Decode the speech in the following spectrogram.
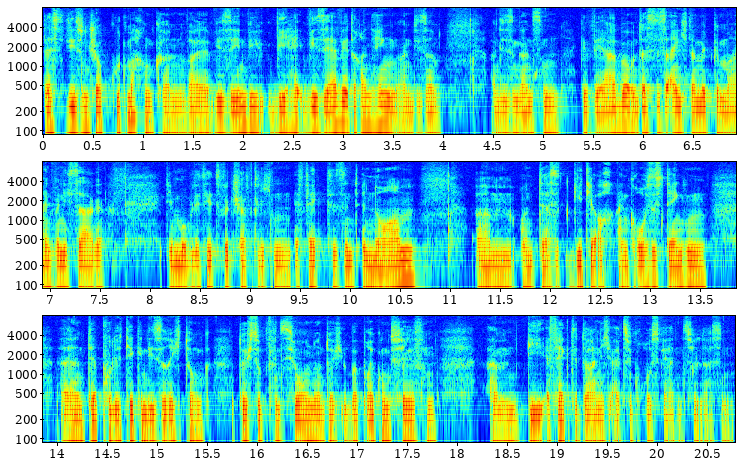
dass sie diesen Job gut machen können, weil wir sehen, wie, wie, wie sehr wir dran hängen an, diese, an diesem ganzen Gewerbe. Und das ist eigentlich damit gemeint, wenn ich sage, die mobilitätswirtschaftlichen Effekte sind enorm. Ähm, und das geht ja auch ein großes Denken äh, der Politik in diese Richtung, durch Subventionen und durch Überbrückungshilfen ähm, die Effekte da nicht allzu groß werden zu lassen.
